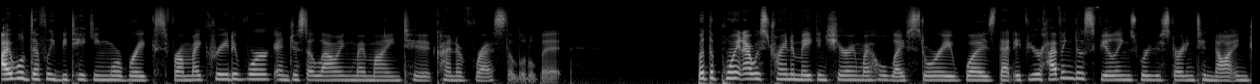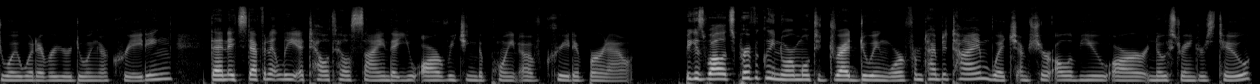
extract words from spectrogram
I will definitely be taking more breaks from my creative work and just allowing my mind to kind of rest a little bit. But the point I was trying to make in sharing my whole life story was that if you're having those feelings where you're starting to not enjoy whatever you're doing or creating, then it's definitely a telltale sign that you are reaching the point of creative burnout. Because while it's perfectly normal to dread doing work from time to time, which I'm sure all of you are no strangers to,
